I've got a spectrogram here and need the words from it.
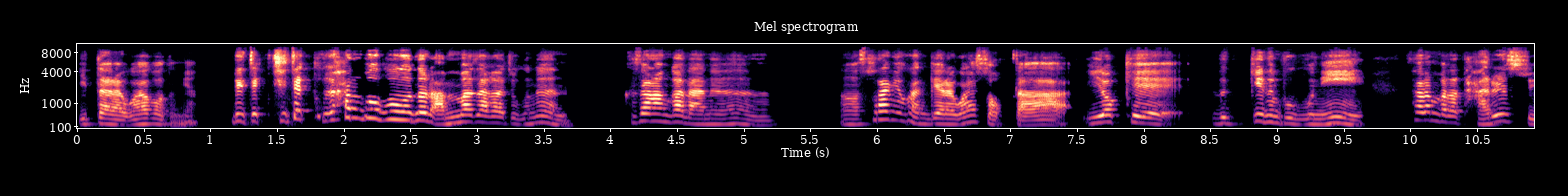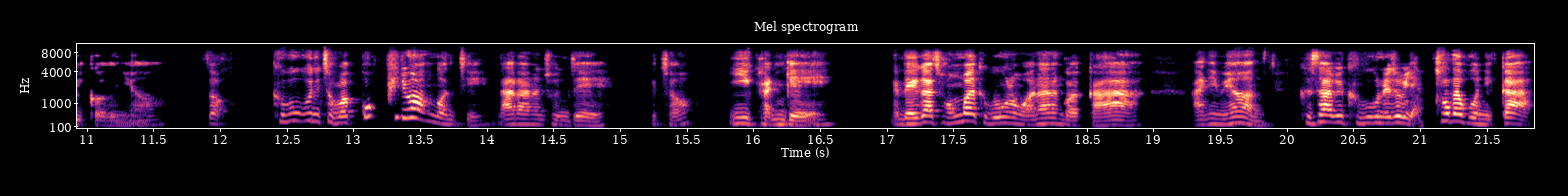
있다라고 하거든요. 근데 이제 진짜 그 한 부분을 안 맞아가지고는 그 사람과 나는 어, 사랑의 관계라고 할 수 없다. 이렇게 느끼는 부분이 사람마다 다를 수 있거든요. 그래서 그 부분이 정말 꼭 필요한 건지, 나라는 존재에, 그쵸? 이 관계에. 내가 정말 그 부분을 원하는 걸까? 아니면 그 사람이 그 부분에 좀 약하다 보니까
